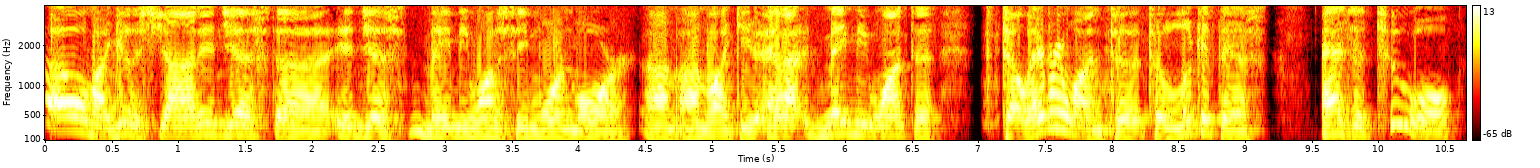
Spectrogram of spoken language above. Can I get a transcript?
Oh my goodness, John! It just uh, it just made me want to see more and more. Um, I'm like you, and it made me want to, to, tell everyone to to look at this as a tool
